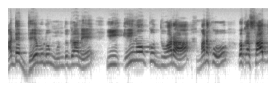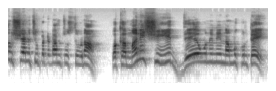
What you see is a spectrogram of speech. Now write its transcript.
అంటే దేవుడు ముందుగానే ఈ ఈనోకు ద్వారా మనకు ఒక సాదృశ్యాన్ని చూపెట్టడం చూస్తున్నాం ఒక మనిషి దేవునిని నమ్ముకుంటే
